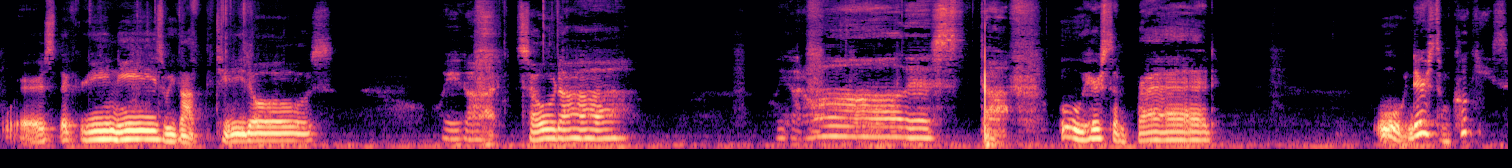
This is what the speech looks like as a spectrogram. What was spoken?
Where's the greenies? We got potatoes. We got soda. We got all this stuff. Ooh, here's some bread. Ooh, and there's some cookies.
